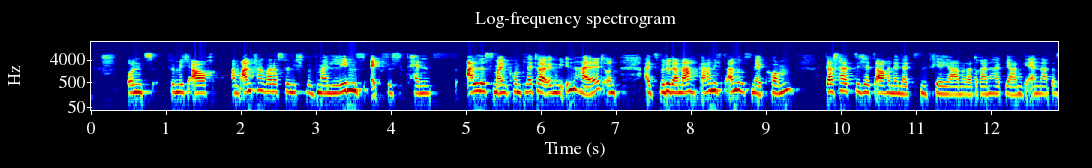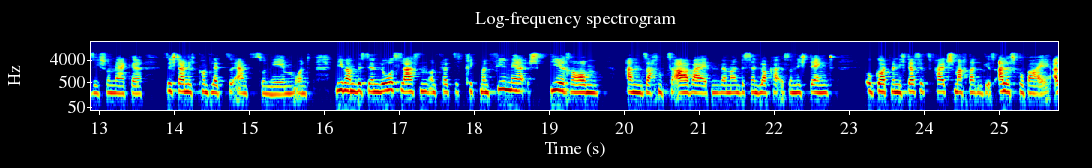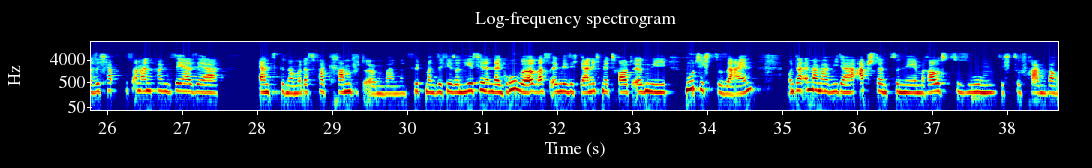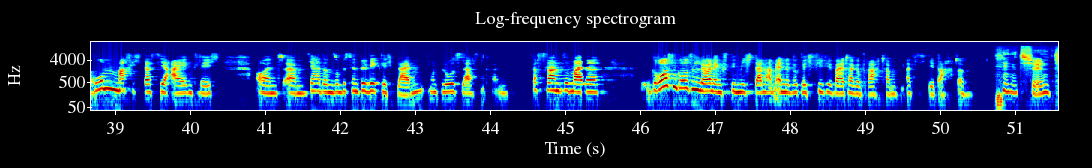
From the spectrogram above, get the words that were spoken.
Und für mich auch, am Anfang war das für mich meine Lebensexistenz alles mein kompletter irgendwie Inhalt und als würde danach gar nichts anderes mehr kommen. Das hat sich jetzt auch in den letzten vier Jahren oder dreieinhalb Jahren geändert, dass ich schon merke, sich da nicht komplett zu ernst zu nehmen und lieber ein bisschen loslassen und plötzlich kriegt man viel mehr Spielraum an Sachen zu arbeiten, wenn man ein bisschen locker ist und nicht denkt, oh Gott, wenn ich das jetzt falsch mache, dann ist alles vorbei. Also ich habe das am Anfang sehr, sehr ernst genommen und das verkrampft irgendwann. Dann fühlt man sich wie so ein Häschen in der Grube, was irgendwie sich gar nicht mehr traut, irgendwie mutig zu sein. Und da immer mal wieder Abstand zu nehmen, rauszuzoomen, sich zu fragen, warum mache ich das hier eigentlich? Und ähm, ja, dann so ein bisschen beweglich bleiben und loslassen können. Das waren so meine großen, großen Learnings, die mich dann am Ende wirklich viel, viel weitergebracht haben, als ich je dachte. Schön.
